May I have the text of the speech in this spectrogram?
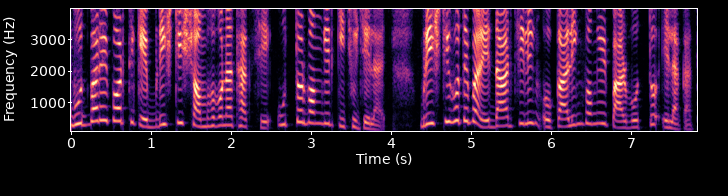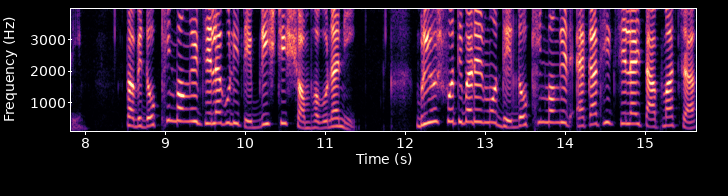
বুধবারের পর থেকে বৃষ্টির সম্ভাবনা থাকছে উত্তরবঙ্গের কিছু জেলায়। বৃষ্টি হতে পারে দার্জিলিং ও কালিম্পংয়ের পার্বত্য এলাকাতে। তবে দক্ষিণবঙ্গের জেলাগুলিতে বৃষ্টির সম্ভাবনা নেই। বৃহস্পতিবারের মধ্যে দক্ষিণবঙ্গের একাধিক জেলায় তাপমাত্রা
